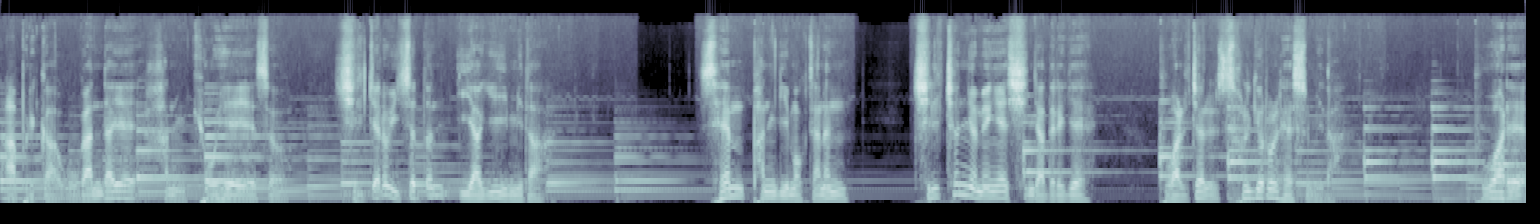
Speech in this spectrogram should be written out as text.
아프리카 우간다의 한 교회에서 실제로 있었던 이야기입니다. 샘 판기 목사는 7천여 명의 신자들에게 부활절 설교를 했습니다. 부활의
